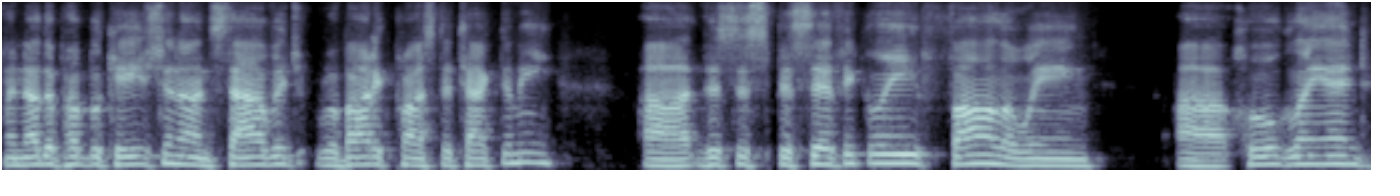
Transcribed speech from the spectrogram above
another publication on salvage robotic prostatectomy. Uh, this is specifically following uh, whole gland,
